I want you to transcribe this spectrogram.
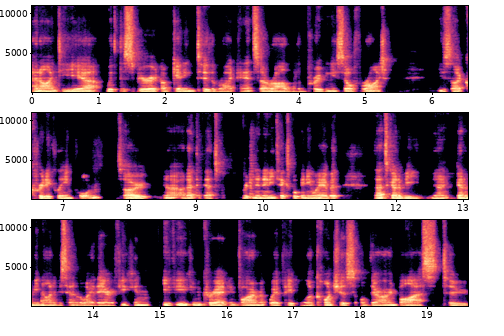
an idea with the spirit of getting to the right answer rather than proving yourself right is like critically important. So, you know, I don't think that's written in any textbook anywhere, but that's going to be, you know, going to be 90% of the way there. If you can, if you can create an environment where people are conscious of their own bias to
